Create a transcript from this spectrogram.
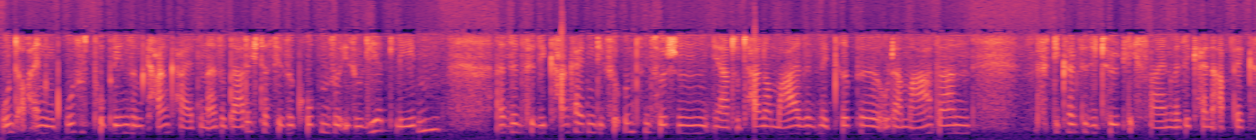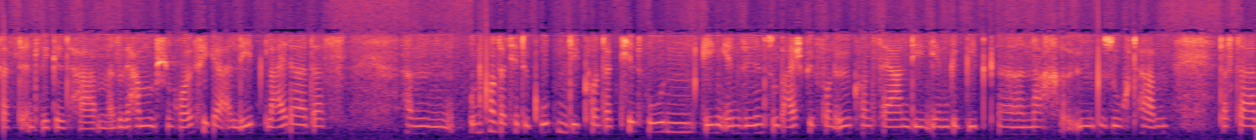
Und auch ein großes Problem sind Krankheiten. Also dadurch, dass diese Gruppen so isoliert leben, äh, sind für sie Krankheiten, die für uns inzwischen ja total normal sind mit Grippe oder Masern, die können für sie tödlich sein, weil sie keine Abwehrkräfte entwickelt haben. Also wir haben schon häufiger erlebt, leider, dass ähm, unkontaktierte Gruppen, die kontaktiert wurden gegen ihren Willen, zum Beispiel von Ölkonzernen, die in ihrem Gebiet äh, nach Öl gesucht haben, dass da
